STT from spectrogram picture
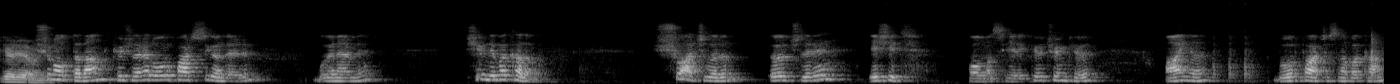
Görüyorum Şu noktadan köşelere doğru parçası gönderelim. Bu önemli. Şimdi bakalım. Şu açıların ölçüleri eşit olması gerekiyor. Çünkü aynı doğru parçasına bakan,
